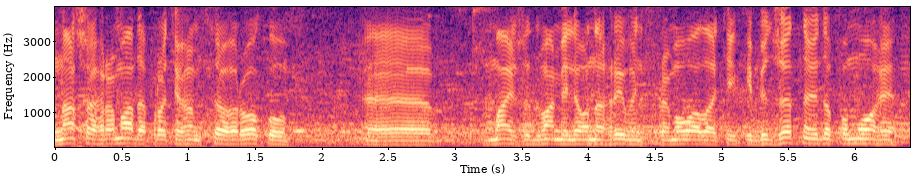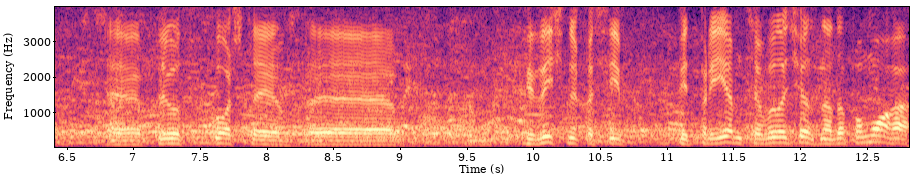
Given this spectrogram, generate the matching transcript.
Наша громада протягом цього року е, майже 2 мільйони гривень спрямувала тільки бюджетної допомоги, е, плюс кошти е, фізичних осіб, підприємців, величезна допомога,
